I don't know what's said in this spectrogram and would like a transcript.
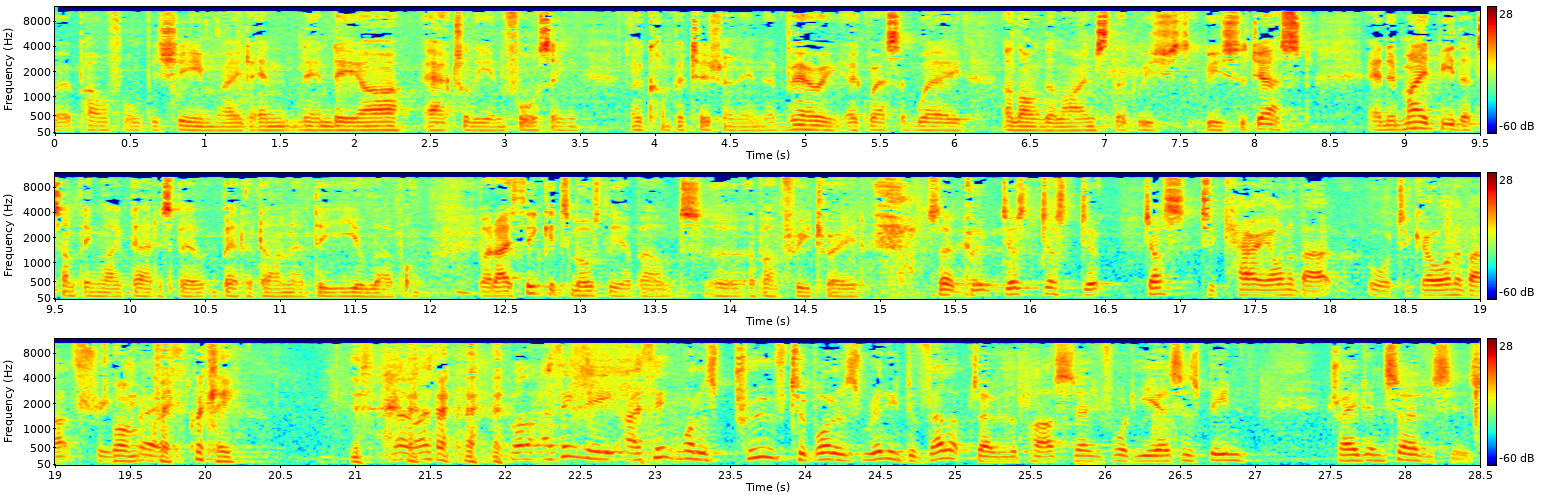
uh, powerful regime, right? And, and they are actually enforcing competition in a very aggressive way along the lines that we, we suggest. And it might be that something like that is be- better done at the EU level. But I think it's mostly about, uh, about free trade. So just, just, to, just to carry on about, or to go on about free well, trade. Quick, quickly. no, I th- well, I think, the, I think what has proved to what has really developed over the past 30, 40 years has been trade in services.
